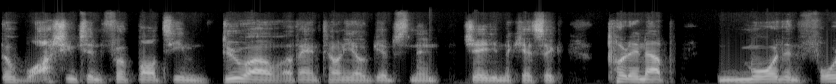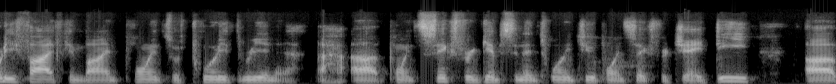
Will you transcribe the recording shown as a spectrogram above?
the Washington football team duo of Antonio Gibson and JD McKissic putting up more than 45 combined points with 23 and uh, 0.6 for Gibson and 22.6 for JD. Uh,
